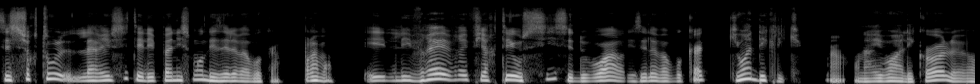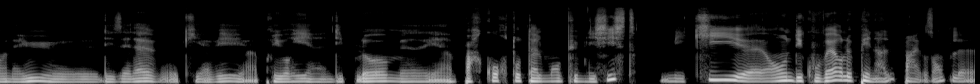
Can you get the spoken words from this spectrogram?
c'est surtout la réussite et l'épanouissement des élèves avocats. Vraiment. Et les vraies, vraies fiertés aussi, c'est de voir des élèves avocats qui ont un déclic. En arrivant à l'école, on a eu euh, des élèves qui avaient a priori un diplôme et un parcours totalement publiciste, mais qui euh, ont découvert le pénal, par exemple, euh,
